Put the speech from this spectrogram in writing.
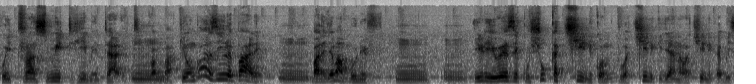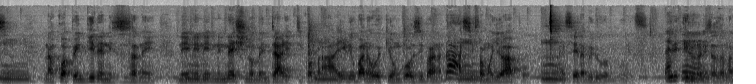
kuitransmit hii mentality kwamba kiongozi yule pale bana jamaa mbunifu. Mm, mm, ili iweze kushuka chini kwa mtu wa chini, kijana wa chini kabisa na kuwa pengine ni sasa ni, ni, ni, ni, ni national mentality kwamba mm. ili bana uwe kiongozi bana da sifa mojawapo mm. aisee inabidi uwe mbunifu. Ili ili unalitazama vipi?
